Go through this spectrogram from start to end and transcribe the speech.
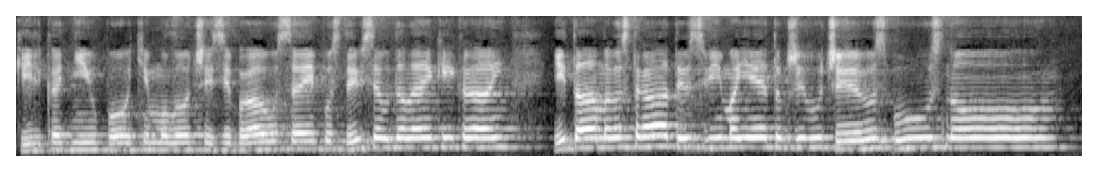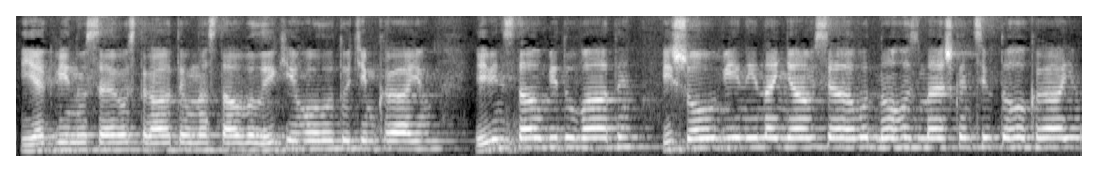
Кілька днів потім молодший зібрав усе і пустився в далекий край. І там розтратив свій маєток, живучи розпусно. Як він усе розтратив, настав великий голод у тім краю, і він став бідувати. Пішов він і найнявся в одного з мешканців того краю,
